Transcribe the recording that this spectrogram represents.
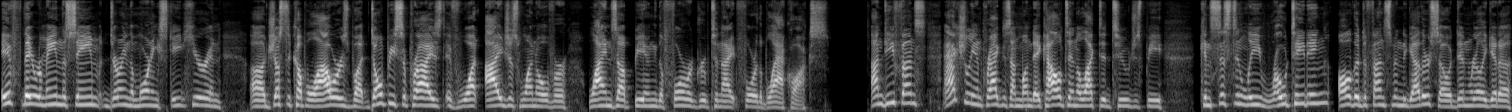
if they remain the same during the morning skate here in uh, just a couple hours, but don't be surprised if what I just went over winds up being the forward group tonight for the Blackhawks. On defense, actually in practice on Monday, Colliton elected to just be consistently rotating all the defensemen together, so it didn't really get a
